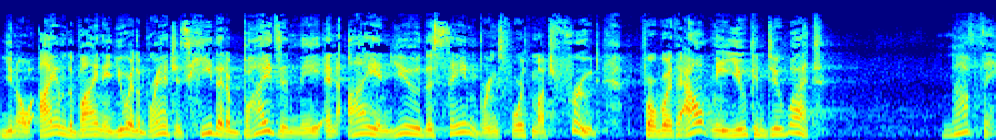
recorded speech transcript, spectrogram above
you know, I am the vine and you are the branches. He that abides in me and I in you, the same brings forth much fruit. For without me, you can do what? Nothing.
